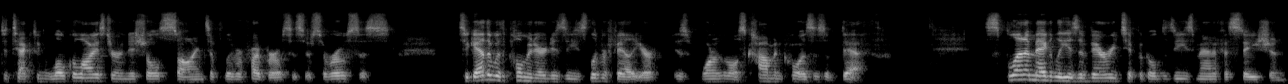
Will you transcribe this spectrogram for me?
detecting localized or initial signs of liver fibrosis or cirrhosis. Together with pulmonary disease, liver failure is one of the most common causes of death. Splenomegaly is a very typical disease manifestation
